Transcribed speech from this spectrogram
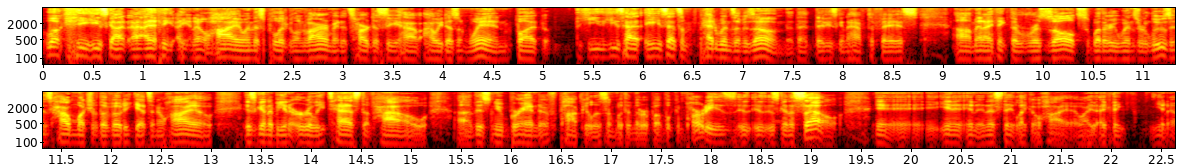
look, he, has got. I think in Ohio in this political environment, it's hard to see how, how he doesn't win. But he, he's had he's had some headwinds of his own that, that, that he's going to have to face. Um, and I think the results, whether he wins or loses, how much of the vote he gets in Ohio is going to be an early test of how uh, this new brand of populism within the Republican Party is is, is going to sell in, in, in, a state like Ohio. I, I, think you know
